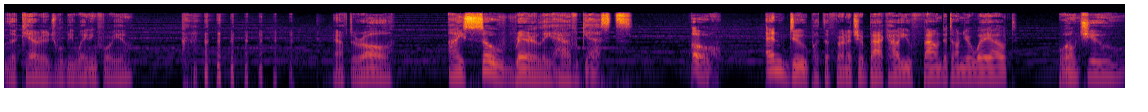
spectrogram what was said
The carriage will be waiting for you. After all, I so rarely have guests. Oh, and do put the furniture back how you found it on your way out, won't you?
